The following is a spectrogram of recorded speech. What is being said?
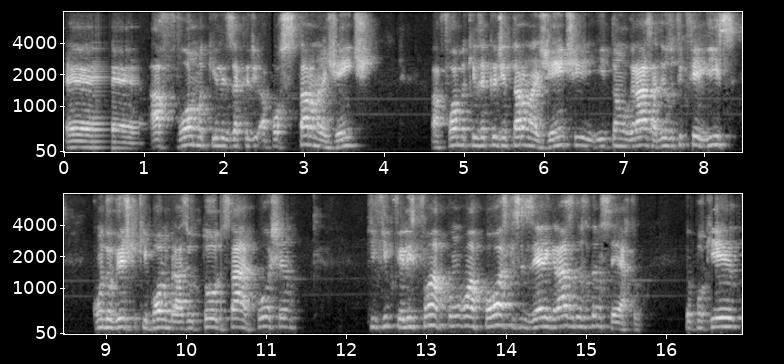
é, a forma que eles apostaram na gente, a forma que eles acreditaram na gente, então, graças a Deus, eu fico feliz quando eu vejo bola no Brasil todo, sabe? Poxa, que fico feliz que foi uma, uma aposta que fizeram e graças a Deus está dando certo. Então, porque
